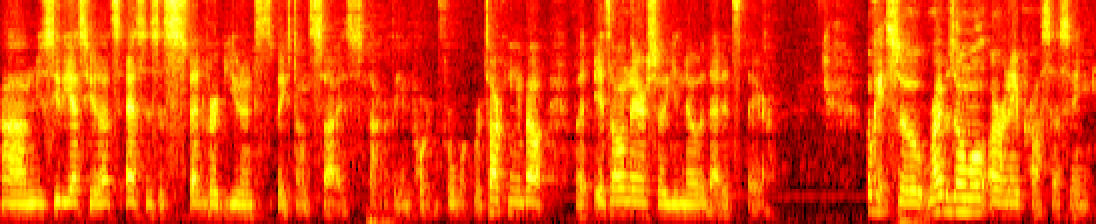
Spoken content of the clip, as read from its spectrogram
Um, you see the S here, that's S is a Svedberg unit, it's based on size. It's not really important for what we're talking about, but it's on there so you know that it's there. Okay, so ribosomal RNA processing.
